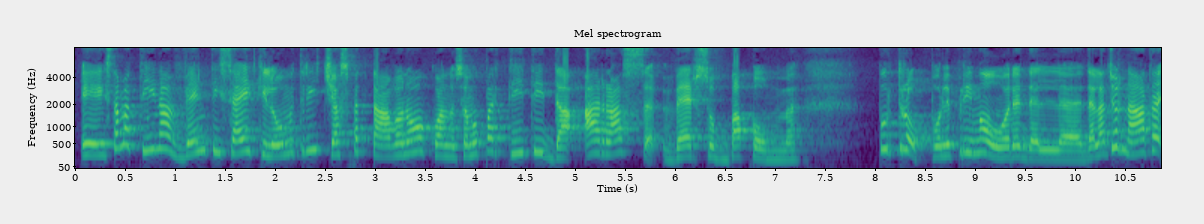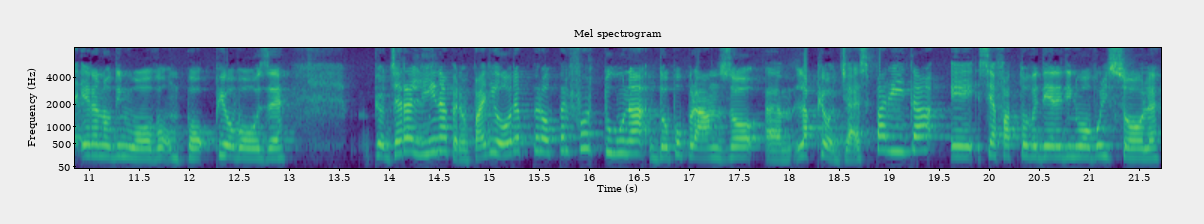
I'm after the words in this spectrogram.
e stamattina 26 km ci aspettavano quando siamo partiti da Arras verso Bapaume. Purtroppo le prime ore del, della giornata erano di nuovo un po' piovose pioggerellina per un paio di ore, però per fortuna dopo pranzo ehm, la pioggia è sparita e si è fatto vedere di nuovo il sole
